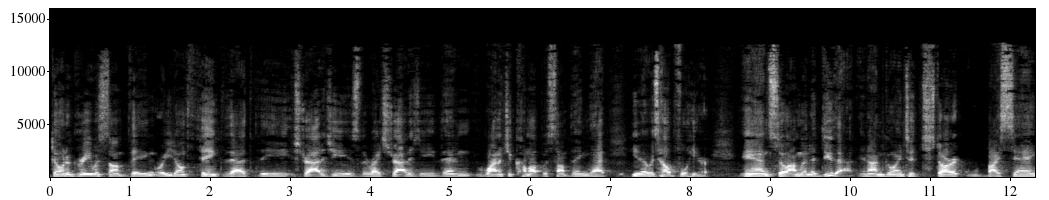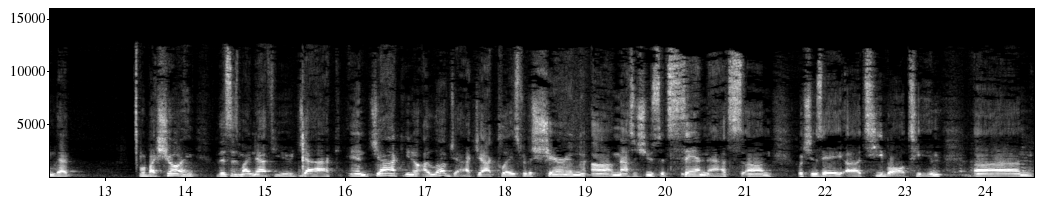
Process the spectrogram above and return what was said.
don't agree with something or you don't think that the strategy is the right strategy, then why don't you come up with something that, you know, is helpful here? And so I'm going to do that. And I'm going to start by saying that or by showing this is my nephew Jack, and Jack, you know, I love Jack. Jack plays for the Sharon, uh, Massachusetts Sand Gnats, um, which is a uh, t-ball team. Um,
